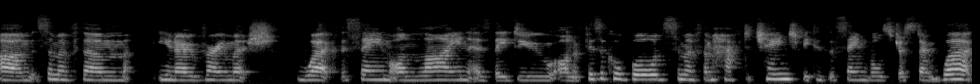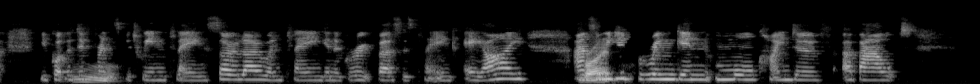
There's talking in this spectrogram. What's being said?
Um, some of them, you know, very much work the same online as they do on a physical board. Some of them have to change because the same rules just don't work. You've got the difference between playing solo and playing in a group versus playing AI. And so we did bring in more kind of about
